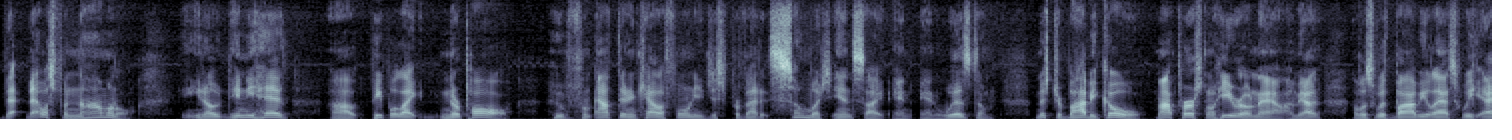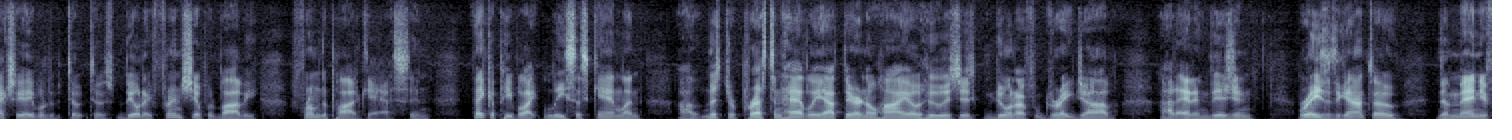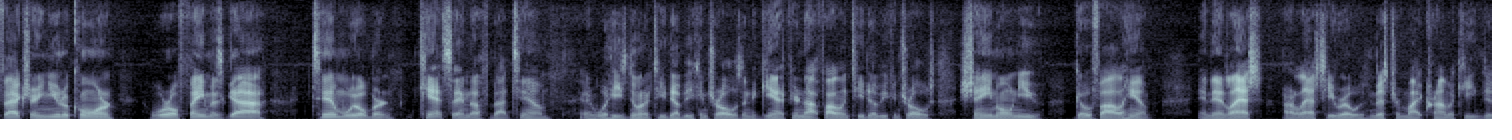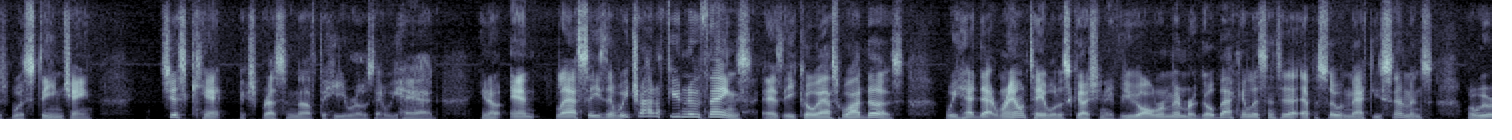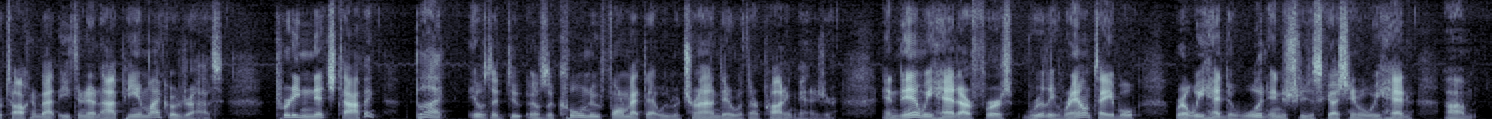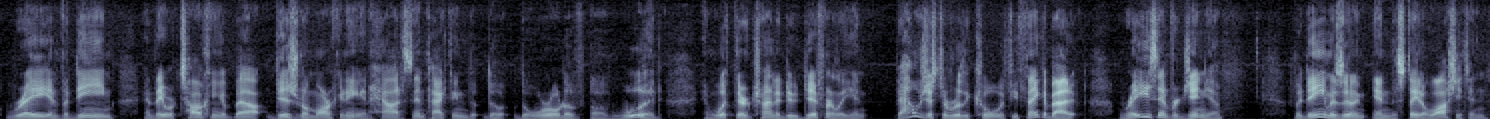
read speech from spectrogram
that, that was phenomenal. You know, then you had uh, people like Nirpal, who from out there in California just provided so much insight and, and wisdom Mr. Bobby Cole, my personal hero now. I mean, I, I was with Bobby last week, actually able to, to, to build a friendship with Bobby from the podcast. And think of people like Lisa Scanlon, uh, Mr. Preston Hadley out there in Ohio, who is just doing a great job out at Envision. Ray Zaganto, the manufacturing unicorn, world famous guy. Tim Wilburn, can't say enough about Tim and what he's doing at TW Controls. And again, if you're not following TW Controls, shame on you. Go follow him. And then last, our last hero was Mr. Mike Kromeke, just with Steam Chain. Just can't express enough the heroes that we had. You know, and last season we tried a few new things, as Why does. We had that roundtable discussion. If you all remember, go back and listen to that episode with Matthew Simmons where we were talking about Ethernet IP and micro drives. Pretty niche topic, but it was a it was a cool new format that we were trying there with our product manager. And then we had our first really roundtable where we had the wood industry discussion where we had um, Ray and Vadim, and they were talking about digital marketing and how it's impacting the, the, the world of, of wood and what they're trying to do differently. And that was just a really cool, if you think about it, Ray's in Virginia, Vadim is in, in the state of Washington,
